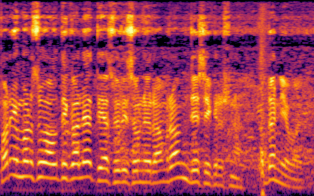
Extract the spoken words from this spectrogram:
ફરી મળશું આવતીકાલે. ત્યાં સુધી સૌને રામ રામ. જય શ્રી કૃષ્ણ. ધન્યવાદ.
